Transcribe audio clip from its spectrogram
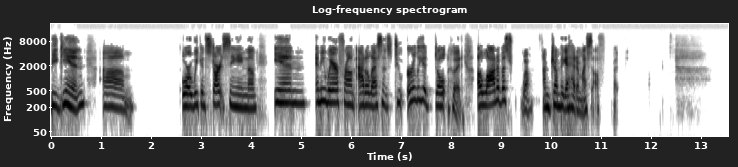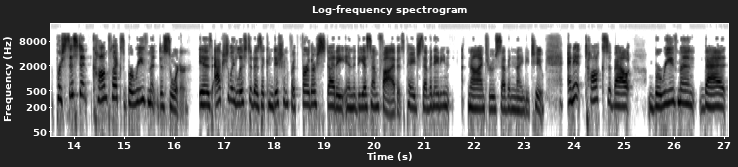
begin um, or we can start seeing them in anywhere from adolescence to early adulthood. A lot of us well i'm jumping ahead of myself but persistent complex bereavement disorder is actually listed as a condition for further study in the dsm-5 it's page 789 through 792 and it talks about bereavement that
